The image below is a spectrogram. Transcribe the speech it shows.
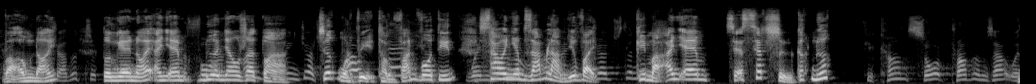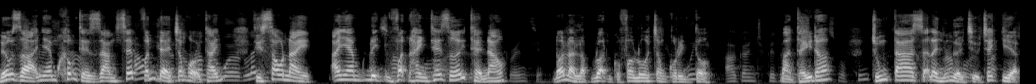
và ông nói, tôi nghe nói anh em đưa nhau ra tòa trước một vị thẩm phán vô tín. Sao anh em dám làm như vậy khi mà anh em sẽ xét xử các nước? Nếu giờ anh em không thể dàn xếp vấn đề trong hội thánh, thì sau này anh em định vận hành thế giới thể nào? Đó là lập luận của Phaolô trong Corinto. Bạn thấy đó, chúng ta sẽ là những người chịu trách nhiệm.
